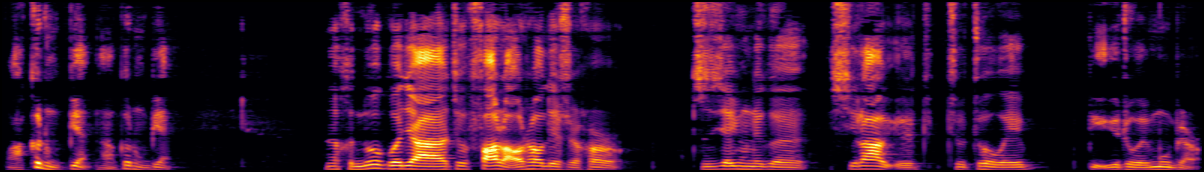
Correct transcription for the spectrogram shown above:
啊，各种变啊，各种变。那很多国家就发牢骚的时候，直接用这个希腊语就作为比喻作为目标，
